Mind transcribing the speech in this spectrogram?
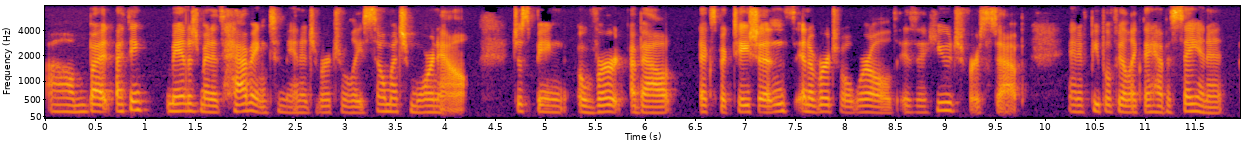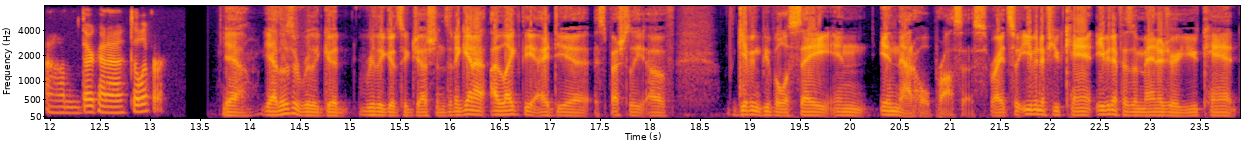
Um, but I think management is having to manage virtually so much more now. Just being overt about expectations in a virtual world is a huge first step. And if people feel like they have a say in it, um, they're going to deliver. Yeah, yeah, those are really good, really good suggestions. And again, I, I like the idea, especially of giving people a say in in that whole process, right? So even if you can't, even if as a manager you can't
